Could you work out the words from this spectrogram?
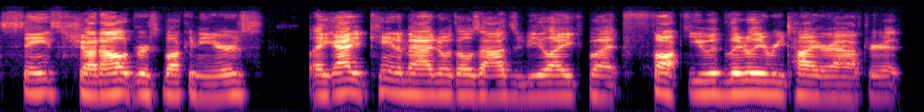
Saints shutout versus Buccaneers, like I can't imagine what those odds would be like, but fuck, you would literally retire after it.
